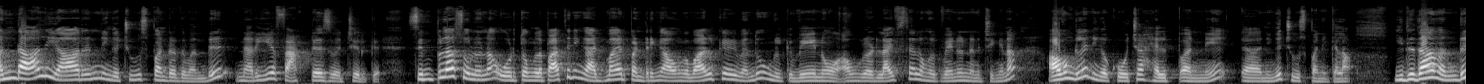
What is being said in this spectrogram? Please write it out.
அந்த ஆள் யாருன்னு நீங்கள் சூஸ் பண்ணுறது வந்து நிறைய ஃபேக்டர்ஸ் வச்சுருக்கு. சிம்பிளாக சொல்லணும்னா ஒருத்தவங்களை பார்த்து நீங்கள் அட்மயர் பண்ணுறீங்க அவங்க வாழ்க்கை வந்து உங்களுக்கு வேணும் அவங்களோட லைஃப் ஸ்டைல் உங்களுக்கு வேணும்னு நினச்சிங்கன்னா அவங்கள நீங்கள் கோச்சாக ஹெல்ப் பண்ணி நீங்கள் சூஸ் பண்ணிக்கலாம். இதுதான் வந்து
